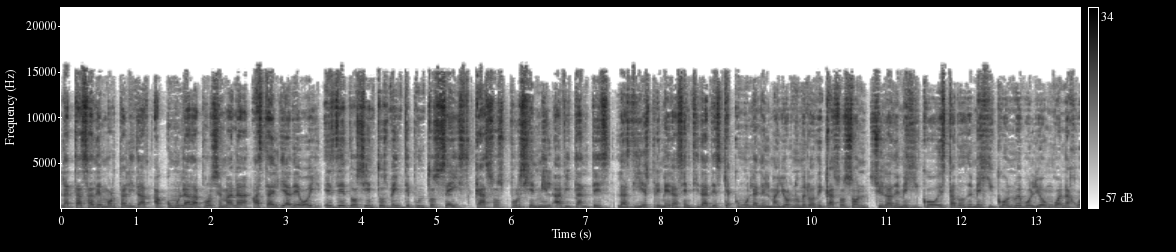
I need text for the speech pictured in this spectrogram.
La tasa de mortalidad acumulada por semana hasta el día de hoy es de 220.6 casos por 100.000 habitantes. Las 10 primeras entidades que acumulan el mayor número de casos son Ciudad de México, Estado de México, Nuevo León, Guanajuato,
